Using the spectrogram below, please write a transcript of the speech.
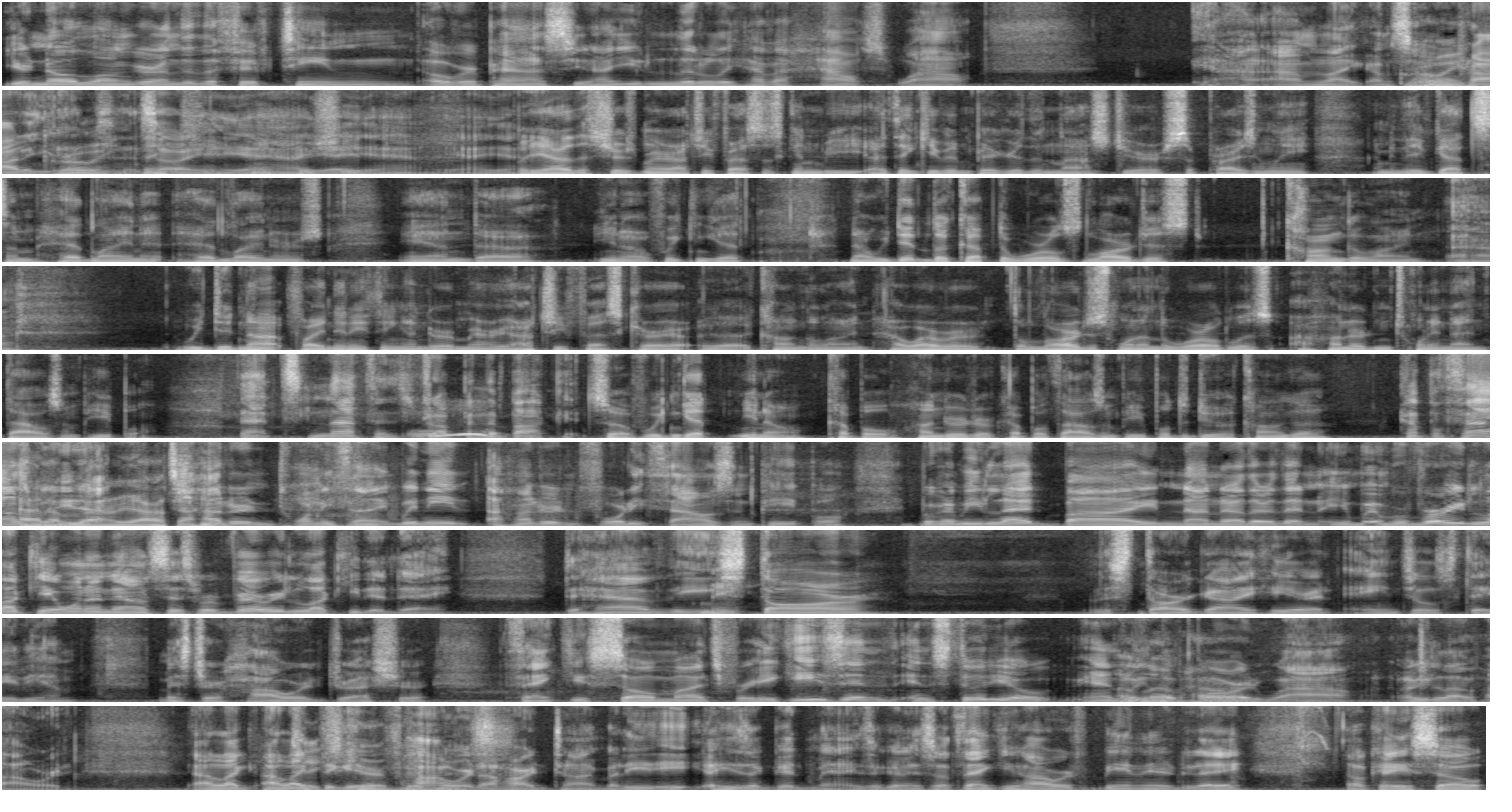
You're no longer under the 15 overpass. You know, you literally have a house. Wow. Yeah, I'm like, I'm so Growing, proud of you. growing. So, you. I yeah, yeah, yeah, yeah, yeah. But yeah, this year's Mariachi Fest is going to be, I think, even bigger than last year. Surprisingly, I mean, they've got some headline headliners, and uh, you know, if we can get, now we did look up the world's largest conga line. Uh-huh. We did not find anything under a Mariachi Fest car- uh, conga line. However, the largest one in the world was 129,000 people. That's nothing. It's drop in the bucket. So if we can get, you know, a couple hundred or a couple thousand people to do a conga, A couple thousand. At we a need mariachi? It's 120,000. We need 140,000 people. We're going to be led by none other than. and We're very lucky. I want to announce this. We're very lucky today to have the Me. star, the star guy here at Angel Stadium, Mr. Howard Drescher. Thank you so much for he, he's in in studio handling the love board. Howard. Wow, oh, we love Howard. I like I like to give. Howard a hard time, but he, he he's a good man. He's a good man. So thank you, Howard, for being here today. Okay, so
